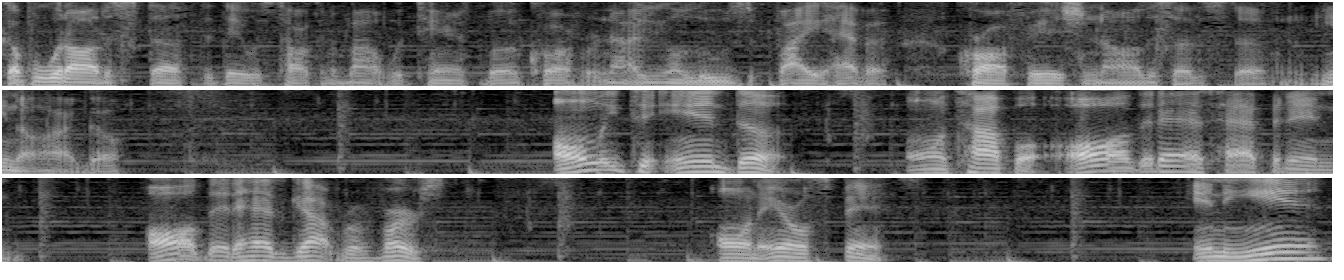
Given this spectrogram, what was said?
Coupled with all the stuff that they was talking about with Terence Bud Crawford. Now you're gonna lose the fight, have a crawfish, and all this other stuff. And you know how it go only to end up on top of all that has happened and all that has got reversed on Errol Spence. In the end,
